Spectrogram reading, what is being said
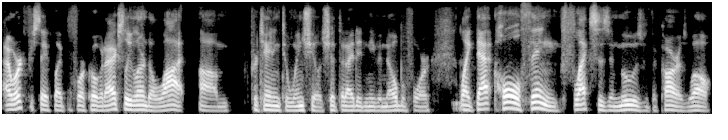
I worked for Safelite before COVID. I actually learned a lot um, pertaining to windshield shit that I didn't even know before. Like that whole thing flexes and moves with the car as well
